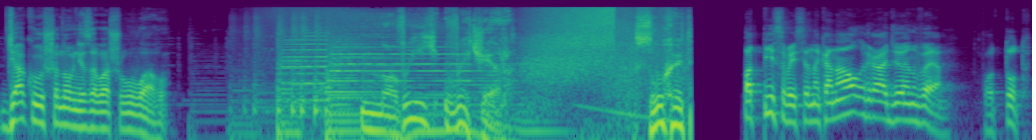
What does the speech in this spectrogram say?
Дякую, шановні, за вашу увагу. Новий вечір. Слухайте. Подписывайся на канал Радіо НВ. От тут.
